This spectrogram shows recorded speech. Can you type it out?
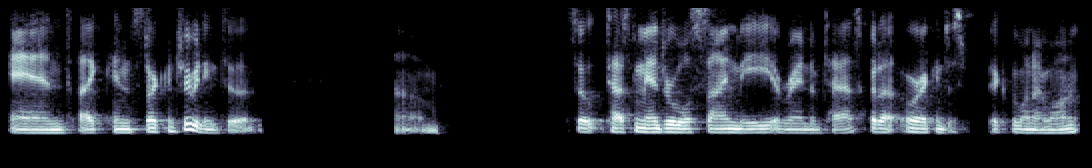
and I can start contributing to it. Um, so Tasking Manager will assign me a random task, but I, or I can just pick the one I want.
